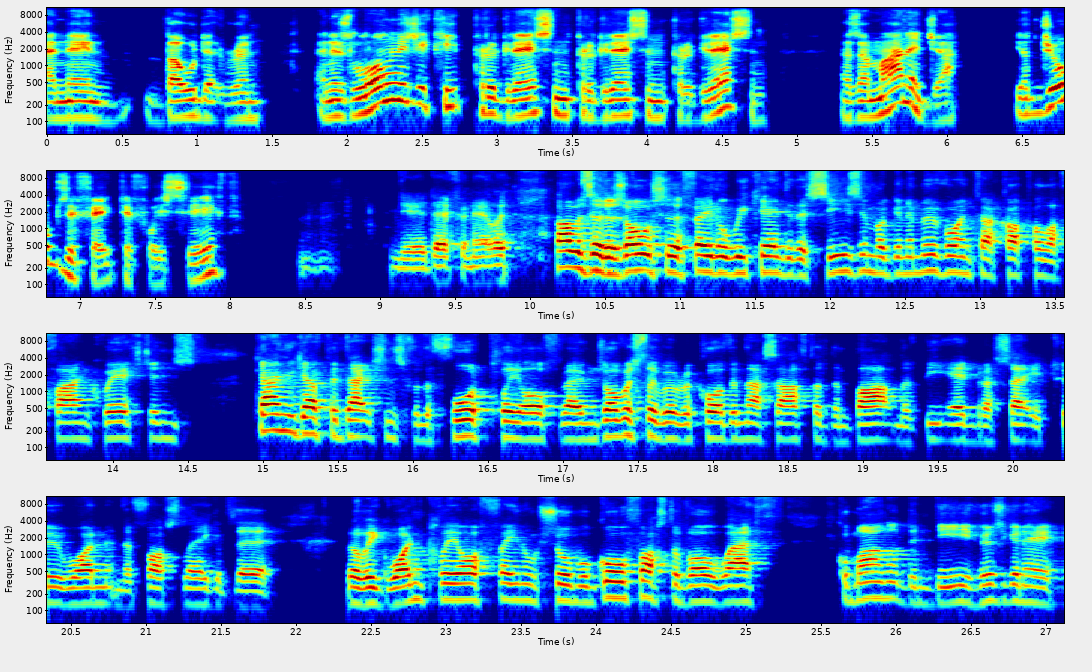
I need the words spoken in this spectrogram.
and then build it room. And as long as you keep progressing, progressing, progressing, as a manager, your job's effectively safe. Mm-hmm. Yeah, definitely. That was the results of the final weekend of the season. We're going to move on to a couple of fan questions. Can you give predictions for the four playoff rounds? Obviously, we're recording this after Dumbarton have beat Edinburgh City 2 1 in the first leg of the, the League One playoff final. So we'll go first of all with Kilmarnock Dundee. Who's going to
